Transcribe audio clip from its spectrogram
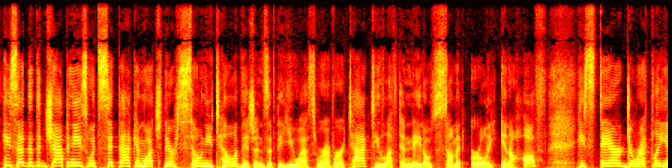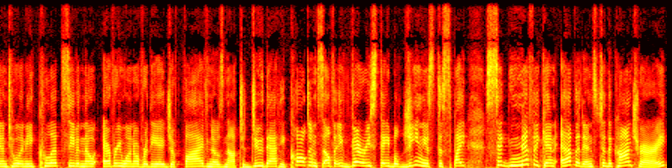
He said that the Japanese would sit back and watch their Sony televisions if the U.S. were ever attacked. He left a NATO summit early in a huff. He stared directly into an eclipse, even though everyone over the age of five knows not to do that. He called himself a very stable genius despite significant evidence to the contrary.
